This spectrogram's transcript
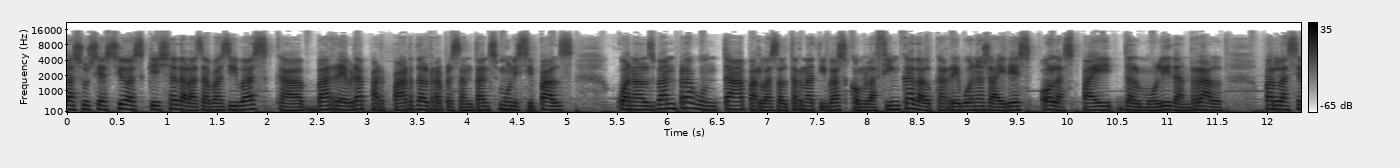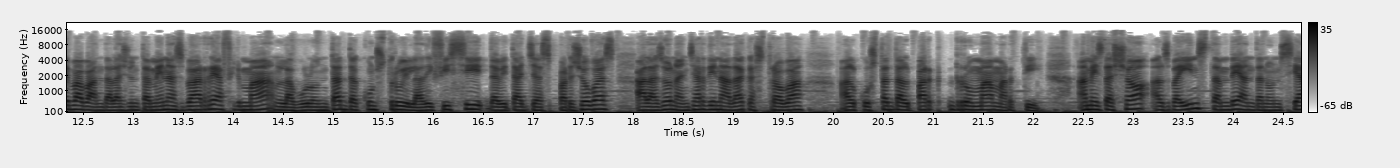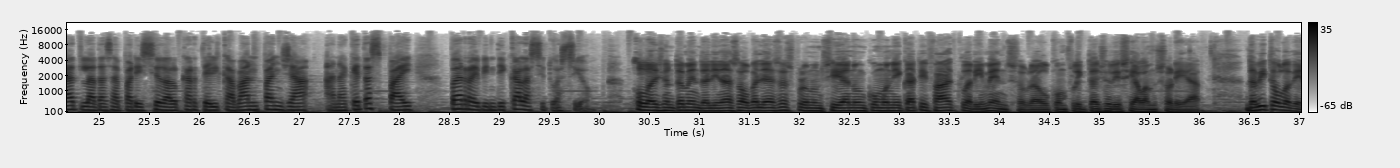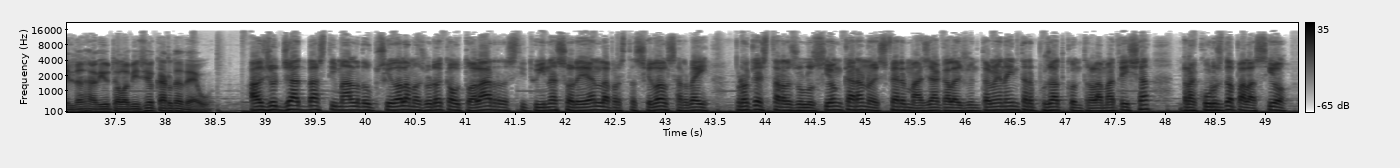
L'associació es queixa de les evasives que va rebre per part dels representants municipals quan els van preguntar per les alternatives com la finca del carrer Buenos Aires o l'espai del Molí d'en Ral. Per la seva banda, l'Ajuntament es va reafirmar en la voluntat de construir l'edifici d'habitatges per joves a la zona enjardinada que es troba al costat del Parc Romà Martí. A més d'això, els veïns també han denunciat la desaparició del cartell que van penjar en aquest espai per reivindicar la situació. L'Ajuntament de Llinars del Vallès es pronuncia en un comunicat i fa aclariments sobre el conflicte judicial amb Sorea. David Oladell, de Ràdio Televisió, Cardedeu. El jutjat va estimar l'adopció de la mesura cautelar restituint a Sorea en la prestació del servei, però aquesta resolució encara no és ferma, ja que l'Ajuntament ha interposat contra la mateixa recurs d'apel·lació.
